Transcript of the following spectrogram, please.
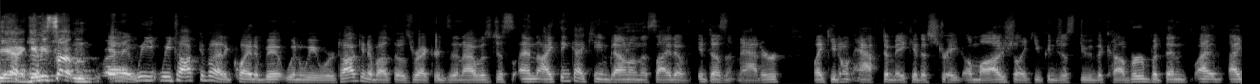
Yeah, give me something. and Right. it- we we talked about it quite a bit when we were talking about those records and i was just and i think i came down on the side of it doesn't matter like you don't have to make it a straight homage like you can just do the cover but then i i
